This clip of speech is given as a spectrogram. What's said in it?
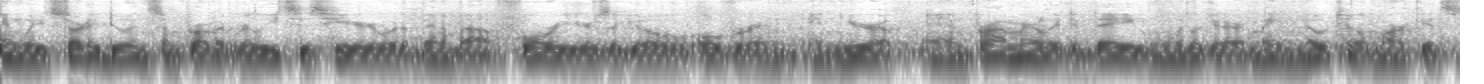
And we started doing some product releases here, would have been about four years ago over in, in Europe. And primarily today, when we look at our main no till markets,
